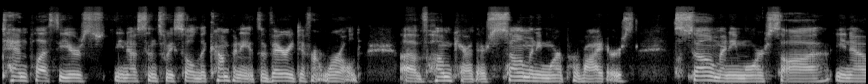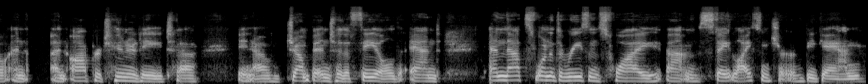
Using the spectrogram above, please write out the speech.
10 plus years, you know, since we sold the company, it's a very different world of home care. There's so many more providers, so many more saw, you know, an, an opportunity to, you know, jump into the field. And, and that's one of the reasons why um, state licensure began.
